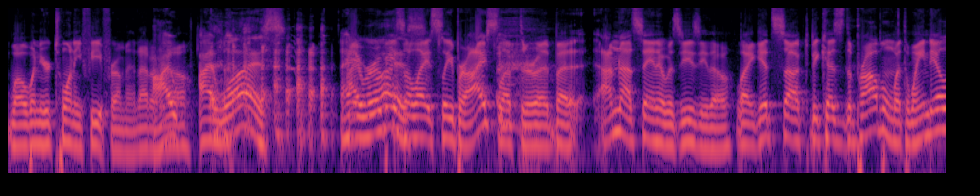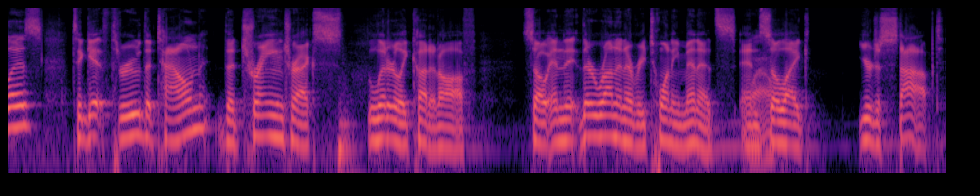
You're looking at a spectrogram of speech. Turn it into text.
Well, when you're 20 feet from it, I don't I know. I was. Hey, I Ruby's a light sleeper. I slept through it, but I'm not saying it was easy though. Like it sucked because the problem with Waynedale is to get through the town, the train tracks literally cut it off. So and they- they're running every 20 minutes, and Wow. so like you're just stopped.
